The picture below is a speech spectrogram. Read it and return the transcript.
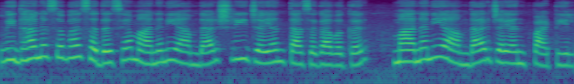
विधानसभा सदस्य माननीय आमदार श्री जयंत तासगावकर माननीय आमदार जयंत पाटील.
